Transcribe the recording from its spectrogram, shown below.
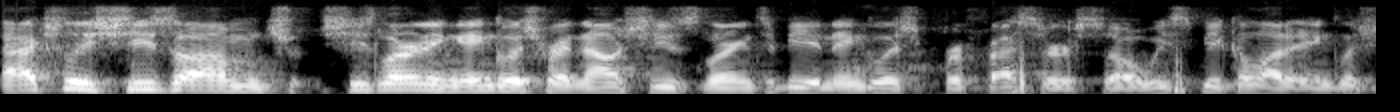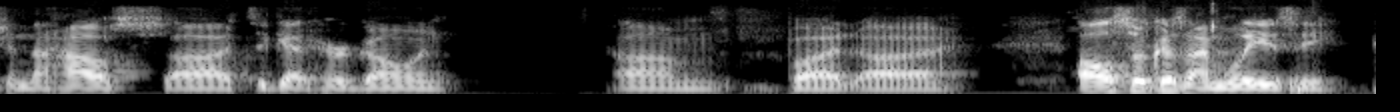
Actually, she's um tr- she's learning English right now. She's learning to be an English professor, so we speak a lot of English in the house uh, to get her going. Um, but uh, also because I'm lazy.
